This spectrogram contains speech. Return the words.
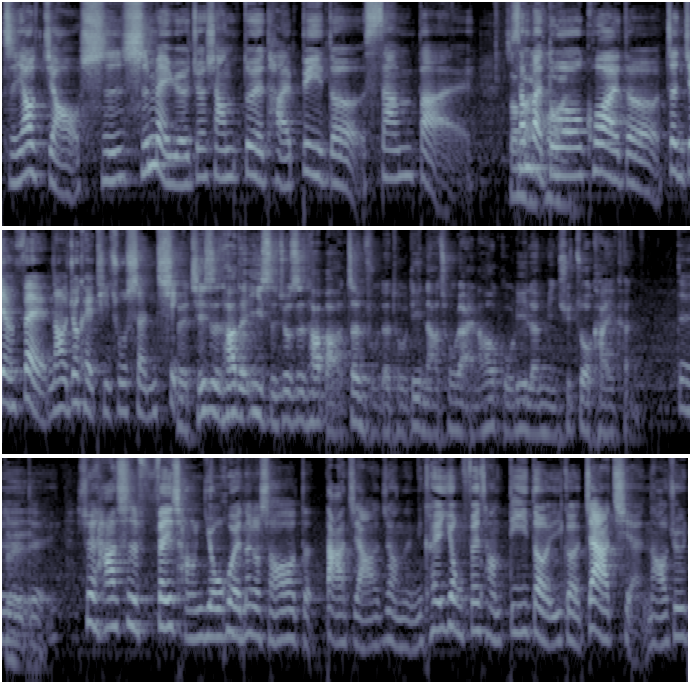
只要缴十十美元，就相对台币的三百三百多块的证件费，然后就可以提出申请。对，其实他的意思就是他把政府的土地拿出来，然后鼓励人民去做开垦。对对对。所以他是非常优惠，那个时候的大家这样子，你可以用非常低的一个价钱，然后去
